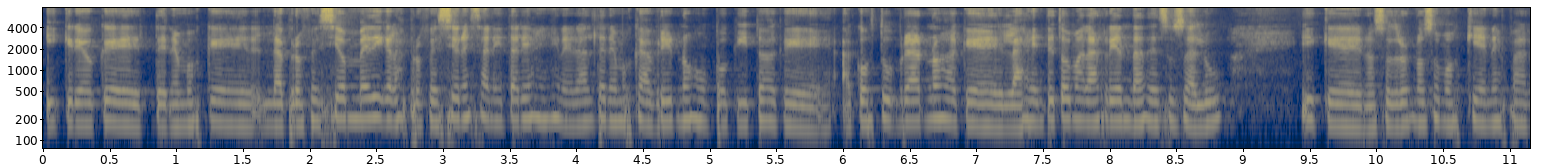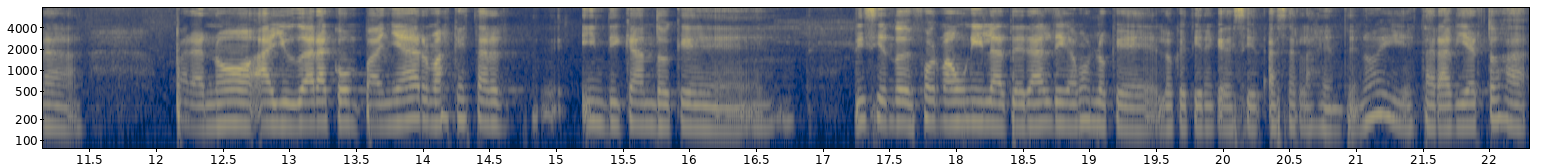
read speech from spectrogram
y creo que tenemos que, la profesión médica, las profesiones sanitarias en general, tenemos que abrirnos un poquito a que, acostumbrarnos a que la gente toma las riendas de su salud y que nosotros no somos quienes para, para no ayudar acompañar más que estar indicando que diciendo de forma unilateral, digamos, lo que, lo que tiene que decir, hacer la gente, ¿no? Y estar abiertos a,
